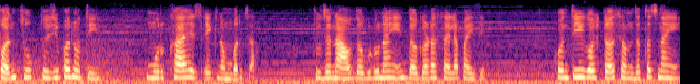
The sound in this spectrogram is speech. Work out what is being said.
पण चूक तुझी पण होती. मूर्ख आहेस एक नंबरचा. तुझं नाव दगडू नाही दगड असायला पाहिजे. कोणतीही गोष्ट समजतच नाही.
